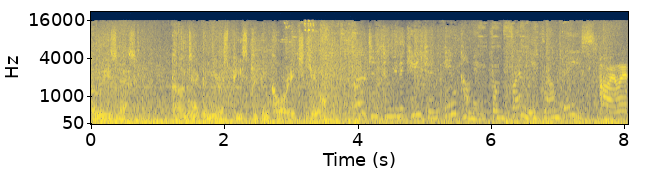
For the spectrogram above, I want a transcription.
Elise contact the nearest peacekeeping corps HQ. Urgent communication incoming from friendly ground base. Pilot,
